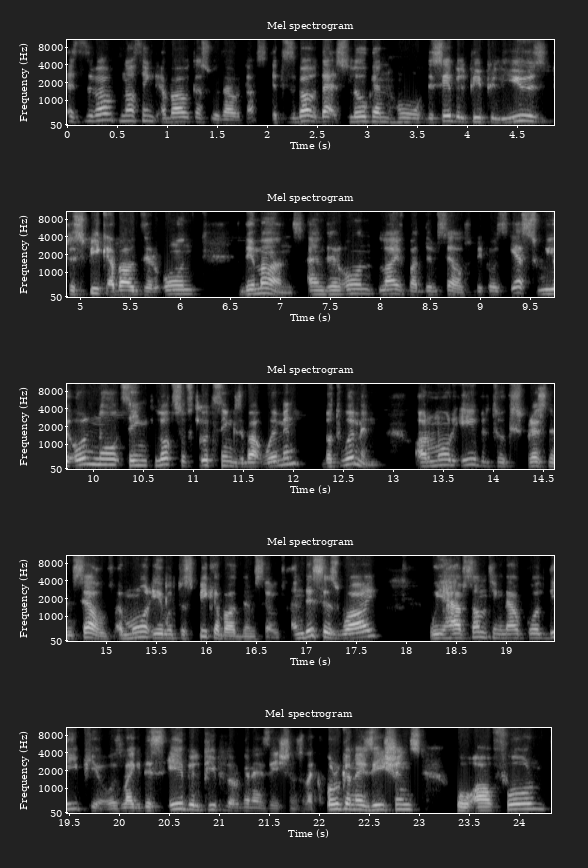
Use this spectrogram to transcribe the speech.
it's about nothing about us without us. It's about that slogan who disabled people use to speak about their own demands and their own life but themselves. Because yes we all know think lots of good things about women but women are more able to express themselves and more able to speak about themselves. And this is why we have something now called DPOs, like disabled people organizations, like organizations who are formed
